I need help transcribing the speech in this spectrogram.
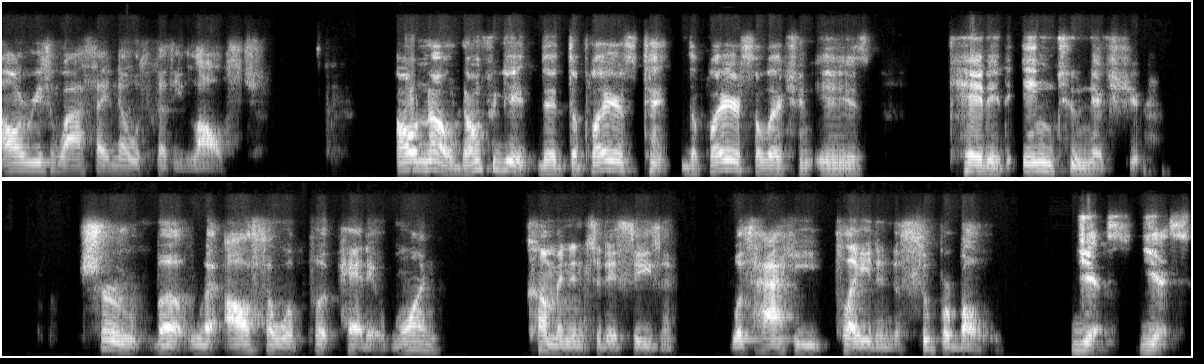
Only reason why I say no is because he lost. Oh no! Don't forget that the players t- the player selection is headed into next year. True, but what also will put Pat at one coming into this season was how he played in the Super Bowl. Yes, yes.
